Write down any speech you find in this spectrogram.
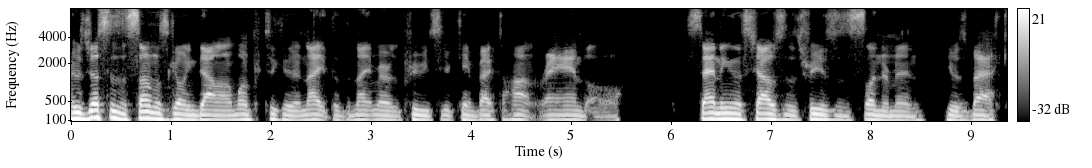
It was just as the sun was going down on one particular night that the nightmare of the previous year came back to haunt Randall. Standing in the shadows of the trees was a Slender Man. He was back.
